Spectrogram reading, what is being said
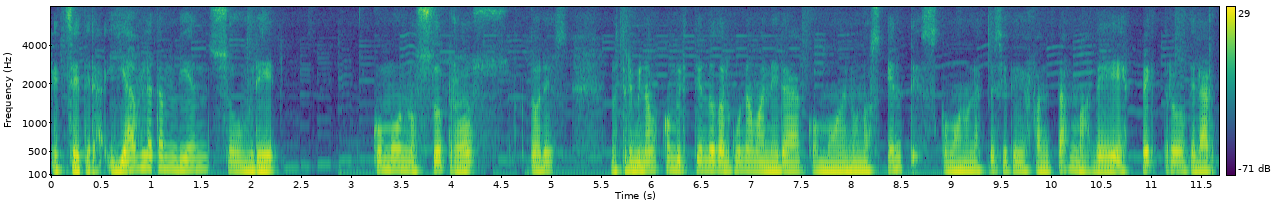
etc. Y habla también sobre cómo nosotros, actores, nos terminamos convirtiendo de alguna manera como en unos entes, como en una especie de fantasmas, de espectros del arte,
